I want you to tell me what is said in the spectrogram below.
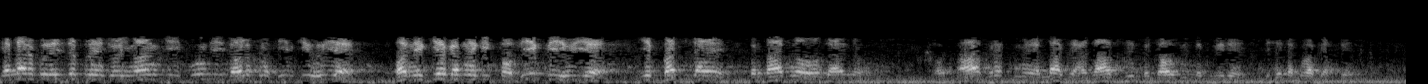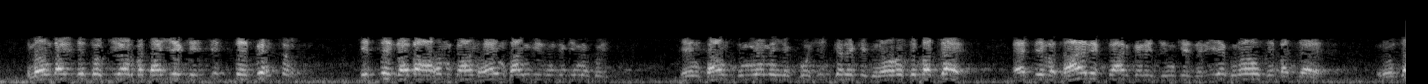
کہ اللہ رب العزت نے جو ایمان کی پونجی دولت نصیب کی ہوئی ہے اور نیکیاں کرنے کی توفیق دی ہوئی ہے، یہ بچ جائے برباد نہ ہو جائے نہ ہو اور آخرت میں اللہ کے عذاب سے بچاؤ کی تصویریں جسے تقوا کہتے ہیں۔ ایمانداری سے سوچیے اور بتائیے کہ اس سے بہتر، اس سے زیادہ اہم کام ہے انسان کی زندگی میں کوئی؟ کہ انسان دنیا میں یہ کوشش کرے کہ گناہوں سے بچ جائے۔ ایسے وسائل اختیار کرے جن کے ذریعے گناہوں سے بچ جائے۔ روزہ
